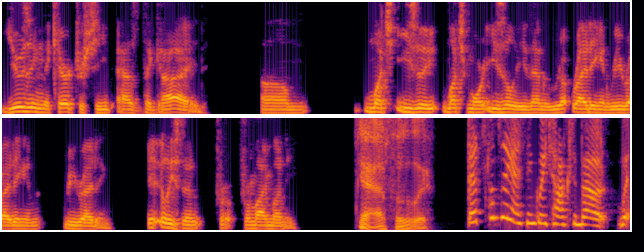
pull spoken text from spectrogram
using the character sheet as the guide um, much easily much more easily than re- writing and rewriting and rewriting at least in, for, for my money Yeah, absolutely. That's something I think we talked about. we-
